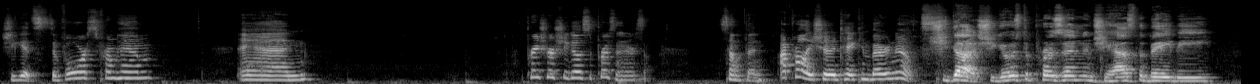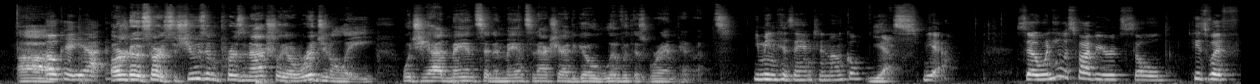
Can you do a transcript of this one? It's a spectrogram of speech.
She gets divorced from him, and pretty sure she goes to prison or some- something. I probably should have taken better notes. She does. She goes to prison and she has the baby. Uh, Okay, yeah. Or no, sorry. So she was in prison actually originally when she had Manson, and Manson actually had to go live with his grandparents. You mean his aunt and uncle? Yes. Yeah. So when he was five years old, he's with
